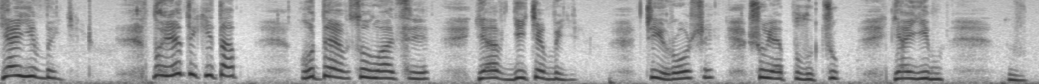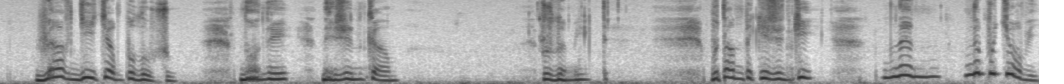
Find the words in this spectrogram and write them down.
я їм виділю. Ну я тільки там одне в я дітям виділю. Ці гроші, що я получу, я їм я дітям получу, але не, не жінкам. Розумієте? Бо там такі жінки не, не путьові.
